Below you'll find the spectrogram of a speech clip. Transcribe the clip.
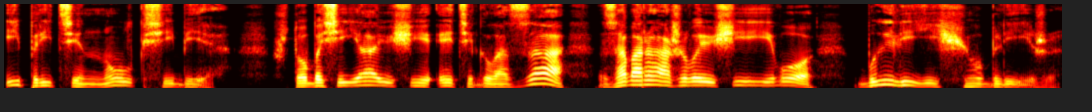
и притянул к себе — чтобы сияющие эти глаза, завораживающие его, были еще ближе.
